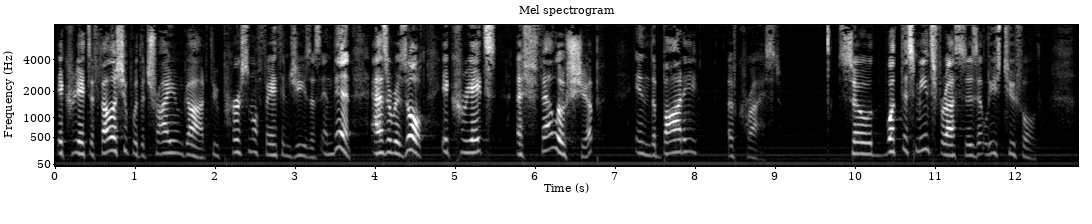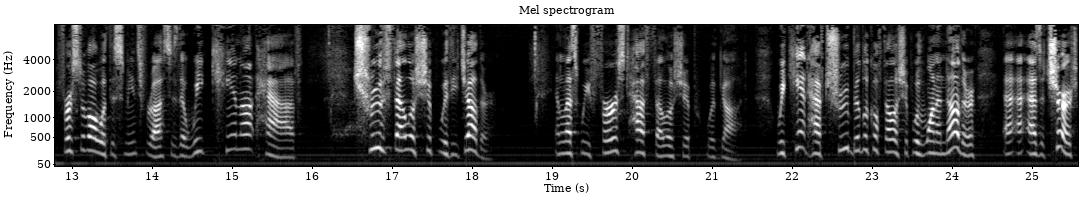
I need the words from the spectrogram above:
it creates a fellowship with the triune God through personal faith in Jesus. And then, as a result, it creates a fellowship in the body of Christ. So, what this means for us is at least twofold. First of all, what this means for us is that we cannot have true fellowship with each other unless we first have fellowship with God. We can't have true biblical fellowship with one another as a church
